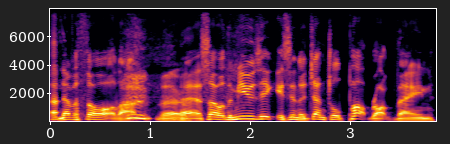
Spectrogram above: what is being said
Never thought of that. No. Uh, so the music is in a gentle pop rock vein,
